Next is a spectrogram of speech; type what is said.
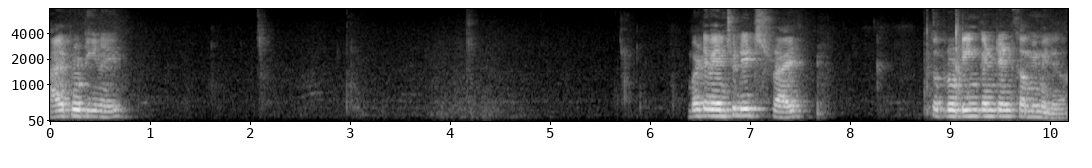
high protein है ये। बट इवेंचुअली इट्स फ्राइड तो प्रोटीन कंटेंट कम ही मिलेगा।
